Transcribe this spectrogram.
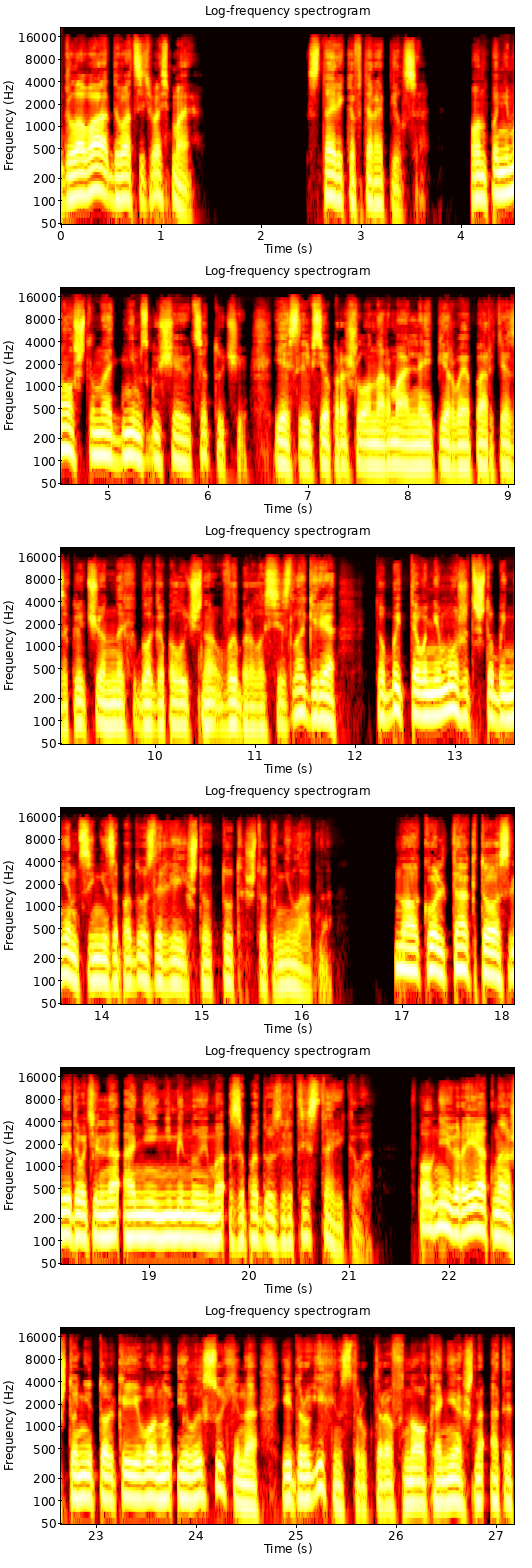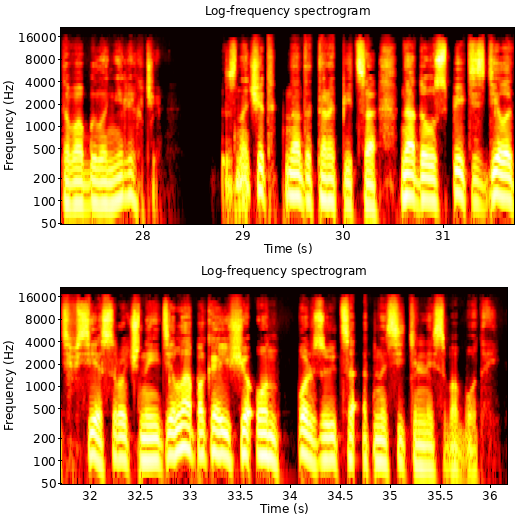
Глава 28. Стариков торопился. Он понимал, что над ним сгущаются тучи. Если все прошло нормально и первая партия заключенных благополучно выбралась из лагеря, то быть того не может, чтобы немцы не заподозрили, что тут что-то неладно. Ну а коль так, то, следовательно, они неминуемо заподозрят и Старикова. Вполне вероятно, что не только его, но и Лысухина, и других инструкторов, но, конечно, от этого было не легче. Значит, надо торопиться, надо успеть сделать все срочные дела, пока еще он пользуется относительной свободой.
